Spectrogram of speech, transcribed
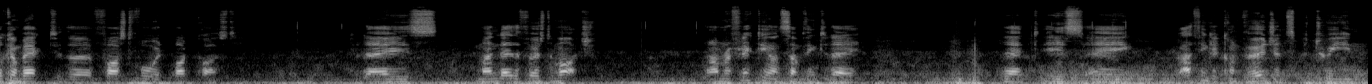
Welcome back to the Fast Forward podcast. Today's Monday, the 1st of March. And I'm reflecting on something today that is a, I think, a convergence between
